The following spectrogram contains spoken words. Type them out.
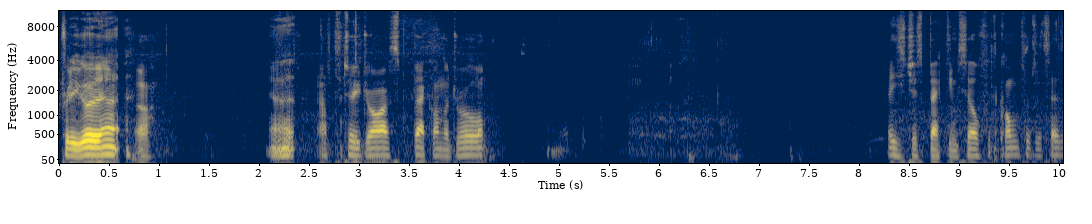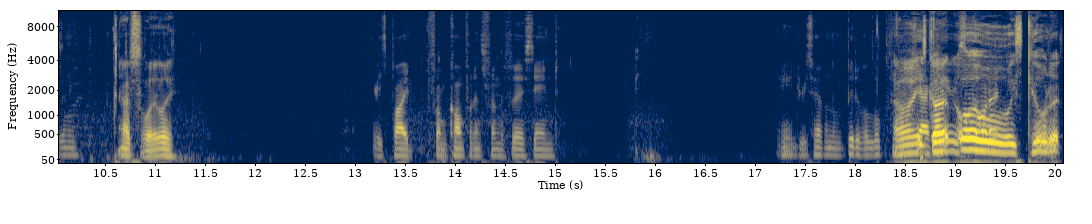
pretty good, isn't it? Oh. Yeah, after two drives back on the draw. He's just backed himself with confidence, hasn't he? absolutely. He's played from confidence from the first end. Andrew's having a bit of a look. Oh, he's got it. He's got Oh, he's killed it.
